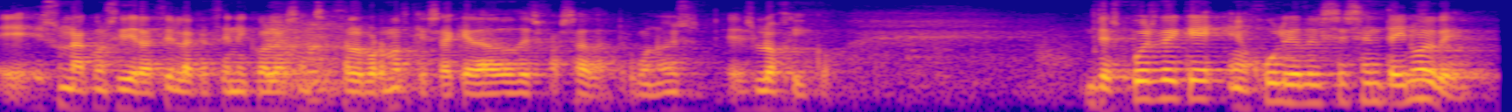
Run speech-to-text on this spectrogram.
eh, es una consideración la que hace Nicolás Sánchez Albornoz que se ha quedado desfasada, pero bueno, es, es lógico. Después de que en julio del 69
